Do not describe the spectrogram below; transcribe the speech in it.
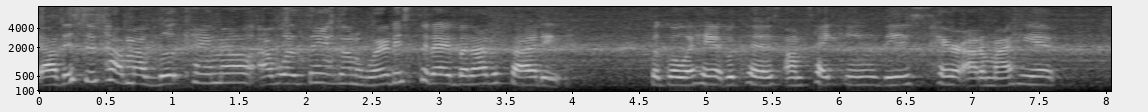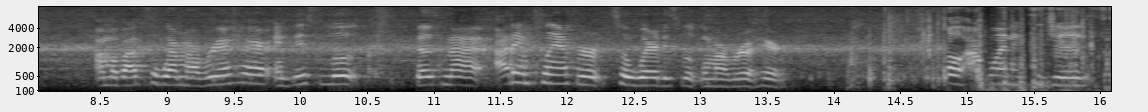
Y'all, this is how my look came out. I wasn't gonna wear this today, but I decided to go ahead because I'm taking this hair out of my head. I'm about to wear my real hair, and this look does not, I didn't plan for to wear this look with my real hair. So I wanted to just,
